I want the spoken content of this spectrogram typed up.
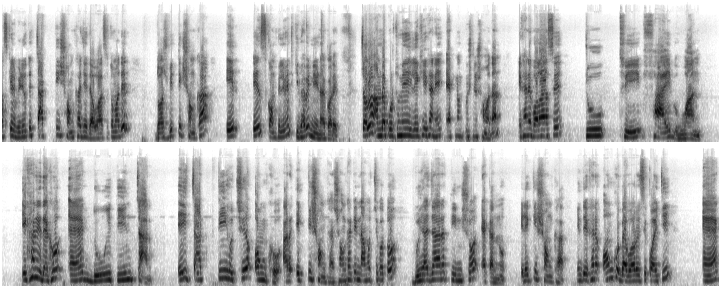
আজকের ভিডিওতে চারটি সংখ্যা যে দেওয়া আছে তোমাদের দশ ভিত্তিক সংখ্যা এর টেন্স কমপ্লিমেন্ট কীভাবে নির্ণয় করে। চলো আমরা প্রথমে লিখি এখানে এক নং প্রশ্নের সমাধান। এখানে বলা আছে টু থ্রি ফাইভ ওয়ান এখানে দেখো এক, দুই, তিন, চার। এই চারটি হচ্ছে অঙ্ক আর একটি সংখ্যা। সংখ্যাটির নাম হচ্ছে কত? দুই হাজার তিনশো একান্ন। এটা একটি সংখ্যা। কিন্তু এখানে অঙ্ক ব্যবহার হয়েছে কয়টি? এক,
